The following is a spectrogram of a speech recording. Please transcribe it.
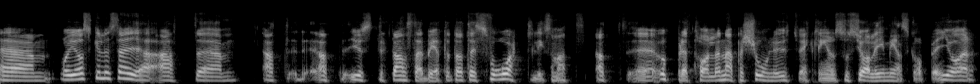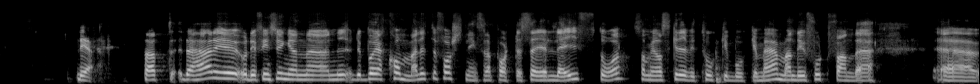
Ehm, och jag skulle säga att ehm, att, att just distansarbetet, att det är svårt liksom att, att eh, upprätthålla den här personliga utvecklingen och sociala gemenskapen gör det. Så att det här är, och det finns ju ingen, eh, det börjar komma lite forskningsrapporter säger Leif då, som jag har skrivit Tokiboken med, men det är fortfarande eh,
